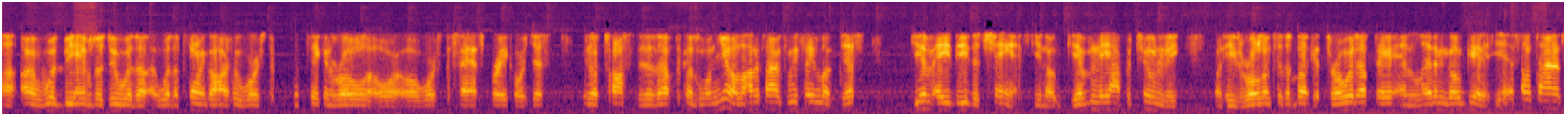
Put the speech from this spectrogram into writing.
uh, would be able to do with a with a point guard who works the pick and roll or or works the fast break or just you know tosses it up. Because when you know a lot of times we say, look, just give AD the chance. You know, give him the opportunity when he's rolling to the bucket, throw it up there and let him go get it. Yeah, sometimes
